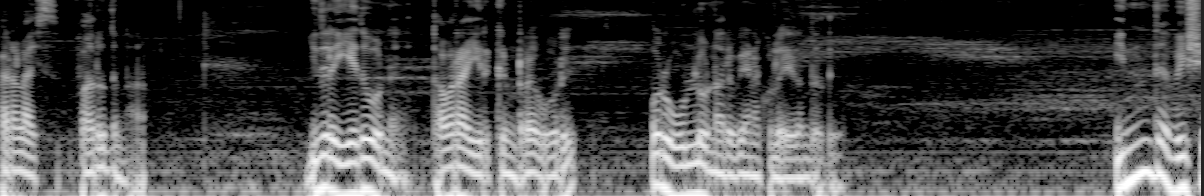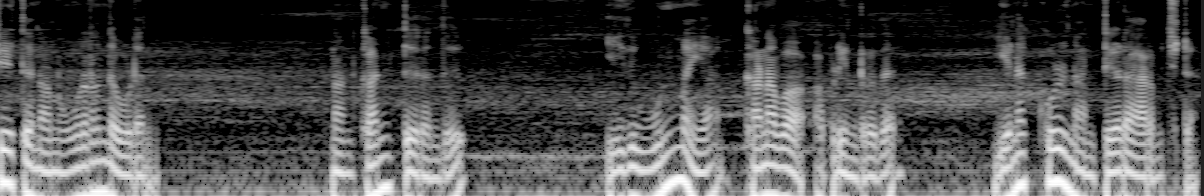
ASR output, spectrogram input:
பேரலைஸ் வருதுன்னா இதில் ஏதோ ஒன்று தவறாக இருக்குன்ற ஒரு ஒரு உள்ளுணர்வு எனக்குள்ளே இருந்தது. இந்த விஷயத்தை நான் உணர்ந்தவுடன் நான் கண் திறந்து இது உண்மையா கனவா அப்படின்றத எனக்குள் நான் தேட ஆரம்பிச்சிட்டேன்.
